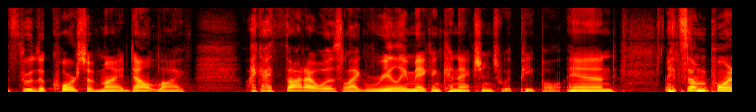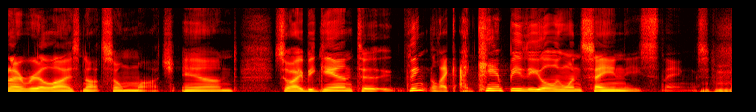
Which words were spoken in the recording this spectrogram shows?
through the course of my adult life, like I thought I was like really making connections with people. And at some point I realized not so much. And so I began to think like I can't be the only one saying these things. Mm-hmm.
